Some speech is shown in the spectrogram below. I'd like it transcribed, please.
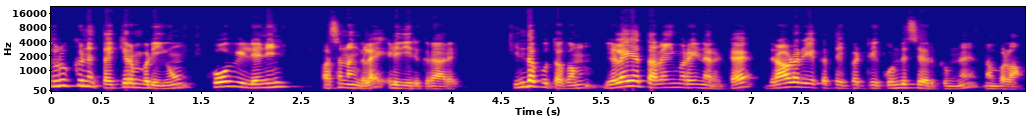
சுருக்குன்னு தைக்கிறபடியும் கோவிலெனின் வசனங்களை எழுதியிருக்கிறாரு. இந்த புத்தகம் இளைய தலைமுறையினர்கிட்ட திராவிடர் இயக்கத்தை பற்றி கொண்டு சேர்க்கும்னு நம்பலாம்.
